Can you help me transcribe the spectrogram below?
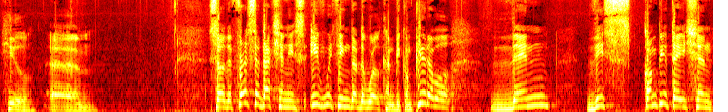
heal. Um, so the first deduction is if we think that the world can be computable, then this computation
